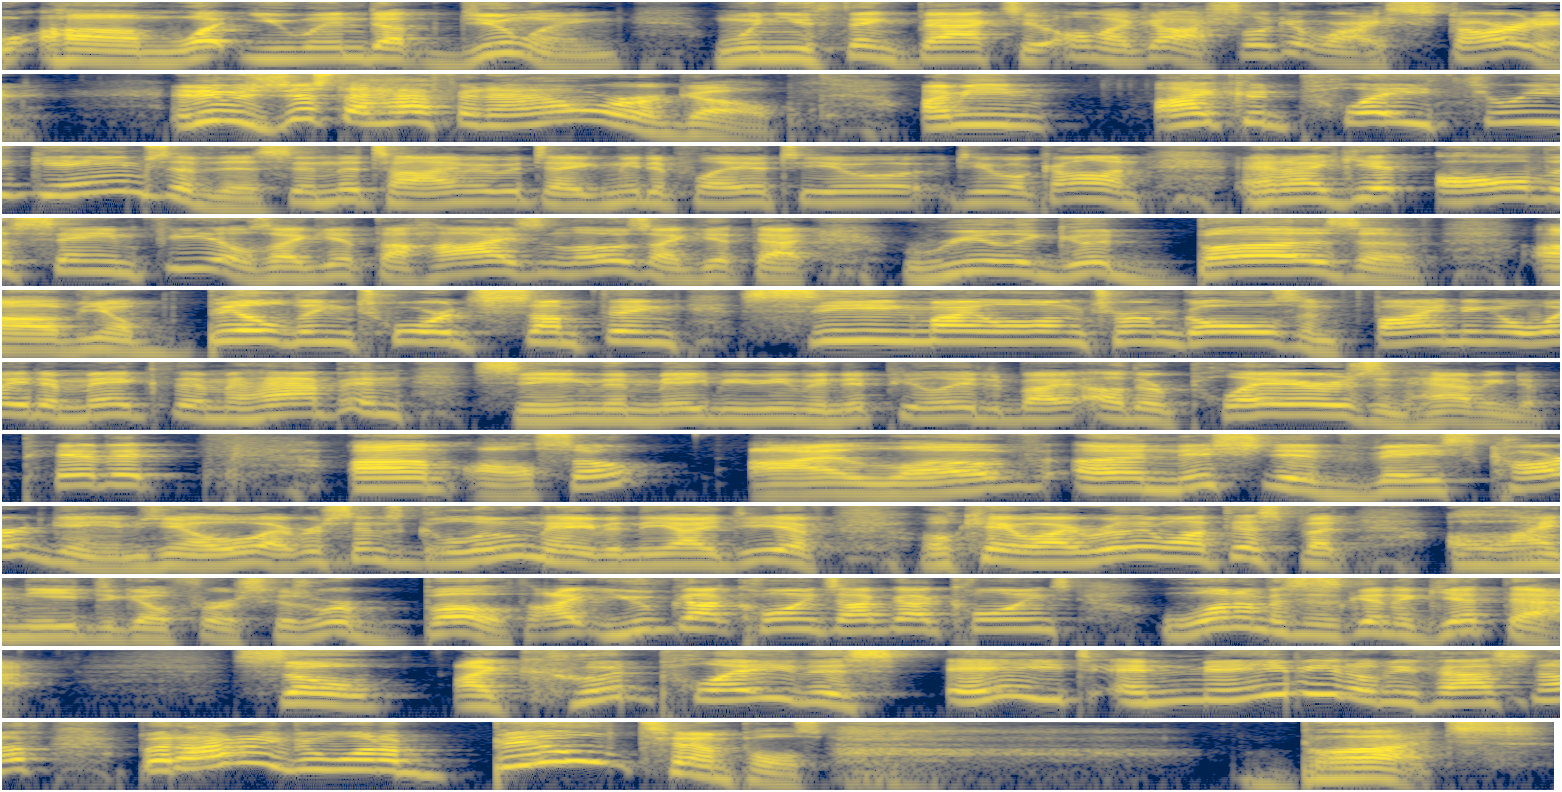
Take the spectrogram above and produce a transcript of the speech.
um, what you end up doing when you think back to oh my gosh look at where i started and it was just a half an hour ago. I mean, I could play three games of this in the time it would take me to play a Teotihuacan, and I get all the same feels. I get the highs and lows. I get that really good buzz of, of you know, building towards something, seeing my long-term goals and finding a way to make them happen, seeing them maybe be manipulated by other players and having to pivot. Um, also, I love initiative based card games. You know, ever since Gloomhaven, the idea of, okay, well, I really want this, but oh, I need to go first because we're both. I, you've got coins, I've got coins. One of us is going to get that. So I could play this eight and maybe it'll be fast enough, but I don't even want to build temples. But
